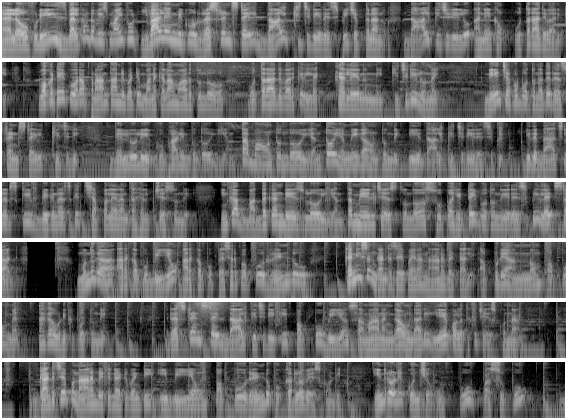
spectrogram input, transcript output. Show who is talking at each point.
Speaker 1: Hello foodies welcome to Vismai food ఇవాళ నేను మీకు restaurant style dal khichdi recipe చెప్తున్నాను. దాల్ కిచడీలు అనేకం ఉత్తరాది వారికి. ఒకటే కూర ప్రాంతాన్ని బట్టి మనకెలా మారుతుందో ఉత్తరాది వారికి లెక్కలేనన్ని కిచడీలు ఉన్నాయి. నేను చెప్పబోతున్నది రెస్టారెంట్ స్టైల్ కిచడీ వెల్లుల్లి గుబాళింపుతో ఎంత బాగుంటుందో ఎంతో ఎమ్మీగా ఉంటుంది ఈ దాల్ కిచడీ రెసిపీ ఇది బ్యాచిలర్స్కి బిగినర్స్కి చెప్పలేనంత హెల్ప్ చేస్తుంది. ఇంకా బద్దకం డేస్లో ఎంత మేల్ చేస్తుందో సూపర్ హిట్ అయిపోతుంది ఈ రెసిపీ లెట్ స్టార్ట్ ముందుగా అరకప్పు బియ్యం అరకప్పు పెసరపప్పు రెండు కనీసం గంట సేపు అయినా నానబెట్టాలి. అప్పుడే అన్నం పప్పు మెత్తగా ఉడికిపోతుంది. రెస్టారెంట్ స్టైల్ దాల్ కిచడీకి పప్పు బియ్యం సమానంగా ఉండాలి ఏ కొలతకు చేసుకున్నా. గంటసేపు నానబెట్టినటువంటి ఈ బియ్యం పప్పు రెండు కుక్కర్లో వేసుకోండి. ఇందులోనే కొంచెం ఉప్పు పసుపు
